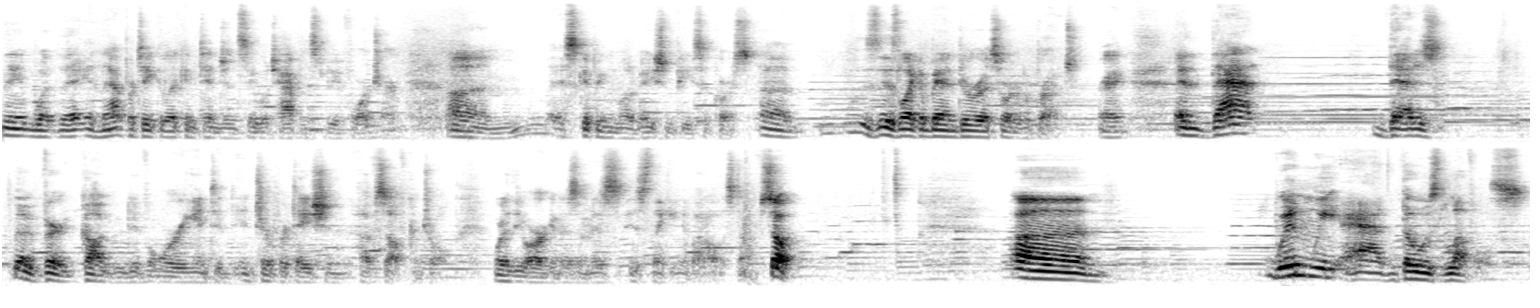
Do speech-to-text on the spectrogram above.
in that particular contingency, which happens to be a four term, um, skipping the motivation piece, of course, uh, is, is like a Bandura sort of approach, right? And that that is a very cognitive oriented interpretation of self-control where the organism is, is thinking about all this stuff. So, um, when we add those levels,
